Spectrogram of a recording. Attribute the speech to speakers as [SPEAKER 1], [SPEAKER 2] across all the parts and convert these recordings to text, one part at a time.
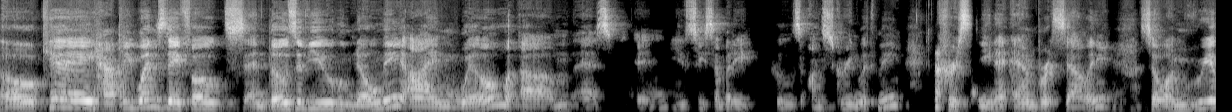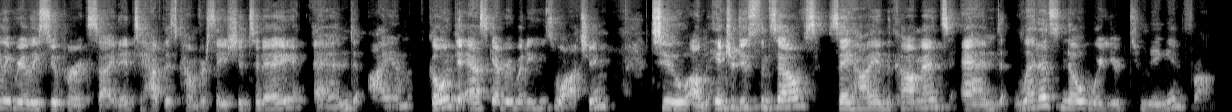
[SPEAKER 1] Okay, happy Wednesday, folks. And those of you who know me, I'm Will. Um, as and you see somebody who's on screen with me, Cristina Ambroselli. So I'm really, really super excited to have this conversation today. And I am going to ask everybody who's watching to um, introduce themselves, say hi in the comments, and let us know where you're tuning in from.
